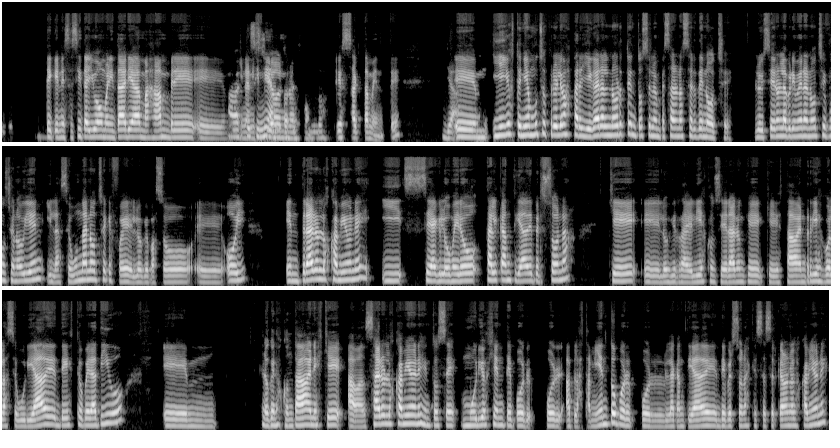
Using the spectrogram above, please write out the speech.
que necesita ayuda humanitaria, más hambre, eh, en el fondo. Exactamente. Em, y ellos tenían muchos problemas para llegar al norte, entonces lo empezaron a hacer de noche. Lo hicieron la primera noche y funcionó bien, y la segunda noche, que fue lo que pasó eh, hoy, entraron los camiones y se aglomeró tal cantidad de personas que eh, los israelíes consideraron que, estaba en riesgo la seguridad de, este operativo. Em, lo que nos contaban es que avanzaron los camiones, entonces murió gente por, por aplastamiento, por, por la cantidad de, de, personas que se acercaron a los camiones,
